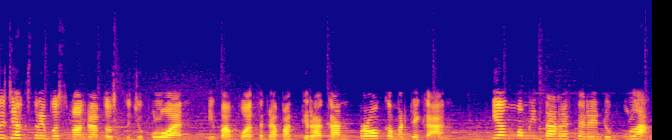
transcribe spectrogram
Sejak 1970-an, di Papua terdapat gerakan pro kemerdekaan yang meminta referendum ulang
